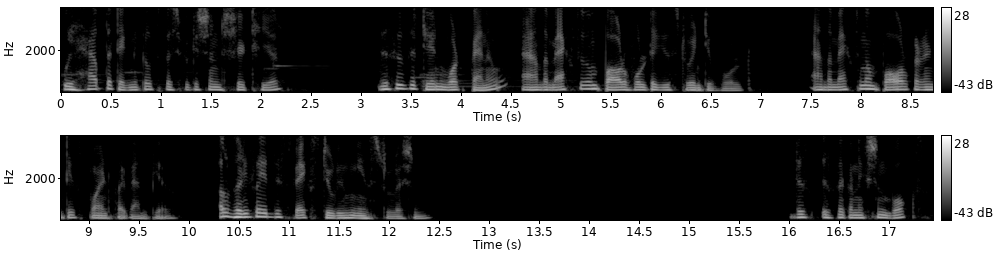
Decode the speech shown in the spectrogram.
We have the technical specification sheet here. This is a 10 watt panel and the maximum power voltage is 20 volt and the maximum power current is 0.5 ampere. I'll verify these specs during installation. This is the connection box.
